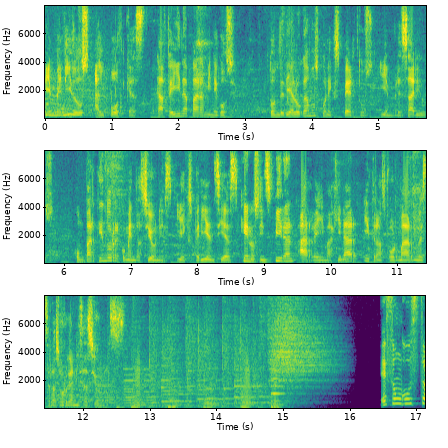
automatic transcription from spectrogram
Bienvenidos al podcast Cafeína para mi negocio, donde dialogamos con expertos y empresarios compartiendo recomendaciones y experiencias que nos inspiran a reimaginar y transformar nuestras organizaciones. Es un gusto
